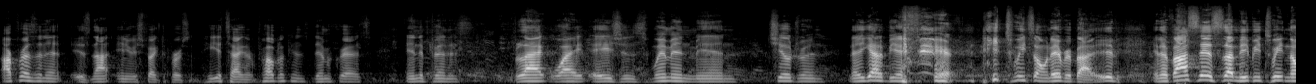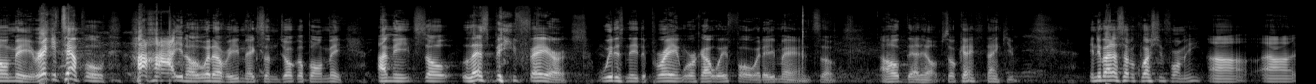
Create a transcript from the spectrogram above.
our president is not any respected person. He attacked Republicans, Democrats, independents, black, white, Asians, women, men, children. Now you got to be fair. He tweets on everybody. And if I said something, he'd be tweeting on me. Ricky Temple, ha ha, you know, whatever. He makes some joke up on me. I mean, so let's be fair. We just need to pray and work our way forward. Amen. So I hope that helps. Okay, thank you. Anybody else have a question for me? Uh, uh,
